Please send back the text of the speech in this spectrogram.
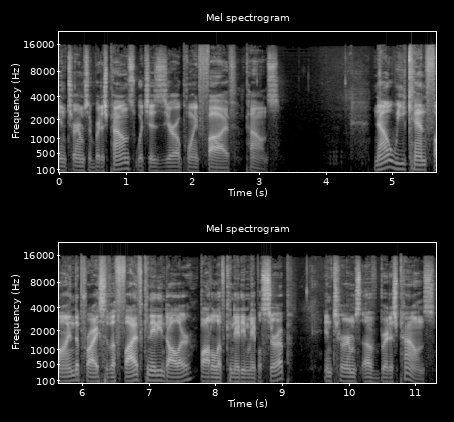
in terms of British pounds, which is 0.5 pounds. Now we can find the price of a 5 Canadian dollar bottle of Canadian maple syrup in terms of British pounds.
